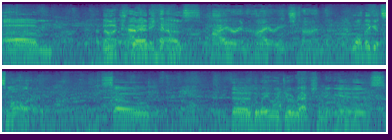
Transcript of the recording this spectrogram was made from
um, About each having to get has them higher and higher each time. well, they get smaller. So the the way we do erection is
